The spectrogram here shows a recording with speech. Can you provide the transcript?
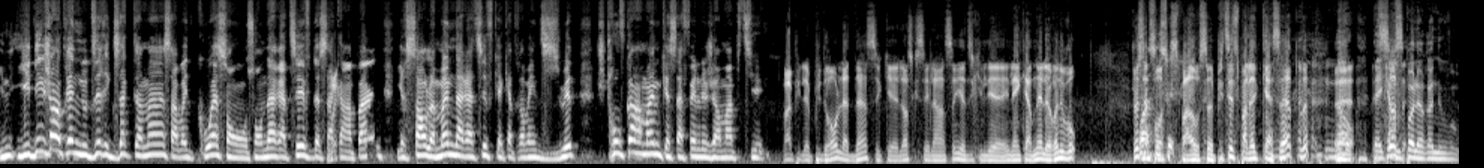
Il, il est déjà en train de nous dire exactement ça va être quoi son, son narratif de sa campagne. Il ressort le même narratif qu'à 98. Je trouve quand même que ça fait légèrement pitié. Ouais, puis le plus drôle là-dedans, c'est que lorsqu'il s'est lancé, il a dit qu'il euh, incarnait le renouveau. Je sais Ouais, pas ce qui se passe. Puis tu sais, tu parlais de cassette, là. Non, Euh, t'incarnes ça, c'est- pas le renouveau.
